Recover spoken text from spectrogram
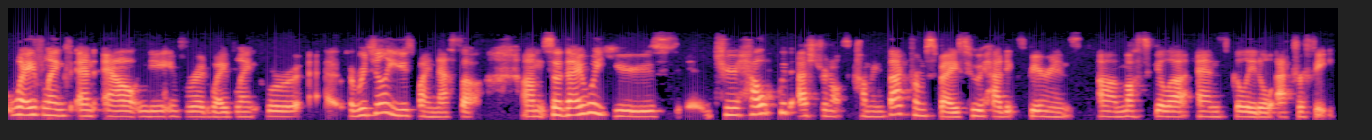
wavelength and our near infrared wavelength were originally used by NASA. Um, so they were used to help with astronauts coming back from space who had experienced uh, muscular and skeletal atrophy,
